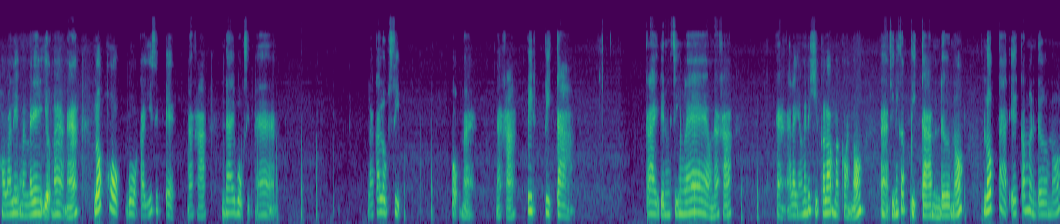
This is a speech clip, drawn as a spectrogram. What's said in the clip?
เพราะว่าเลขมันไม่ได้เยอะมากนะ ลบ6บวกกับ21นะคะ ได้บวก15แล้วก็ลบ10โปะมานะคะ ปิดปีกาใกล้เป็นจริงแล้วนะคะอ่าอะไรยังไม่ได้คิดก็ลอกมาก่อนเนาะอ่าทีนี้ก็ปิดกาเหมือนเดิมเนาะลบ 8x ก็เหมือนเดิมเนาะ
